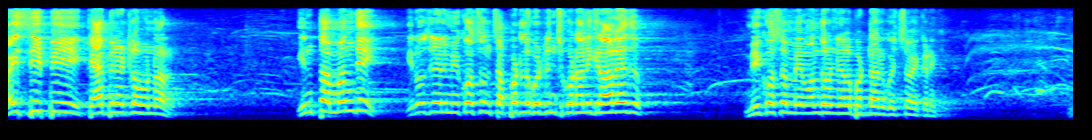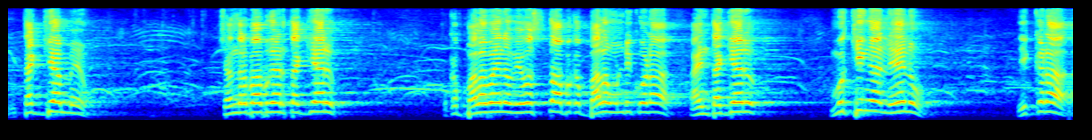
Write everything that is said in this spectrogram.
వైసీపీ క్యాబినెట్లో ఉన్నారు. ఇంతమంది ఈరోజు నేను మీకోసం చప్పట్లు కొట్టించుకోవడానికి రాలేదు. మీకోసం మేమందరం నిలబడటానికి వచ్చాం ఇక్కడికి. తగ్గాం మేము. చంద్రబాబు గారు తగ్గారు. ఒక బలమైన వ్యవస్థాపక బలం ఉండి కూడా ఆయన తగ్గారు. ముఖ్యంగా నేను ఇక్కడ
